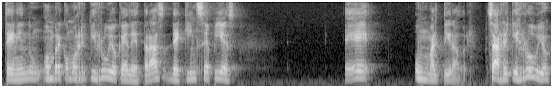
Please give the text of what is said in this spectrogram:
teniendo un hombre como Ricky Rubio que detrás de 15 pies es un mal tirador. O sea, Ricky Rubio,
